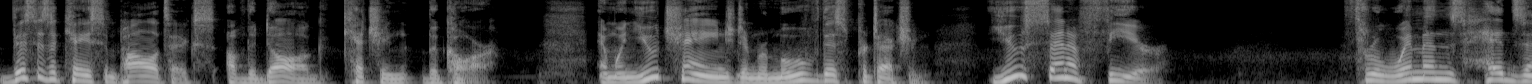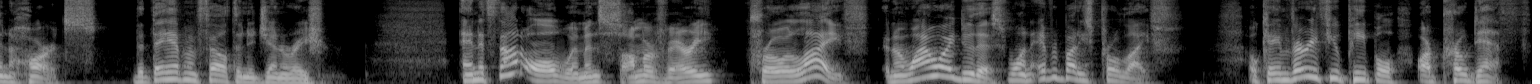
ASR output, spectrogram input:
this is a case in politics of the dog catching the car. And when you changed and removed this protection, you sent a fear through women's heads and hearts that they haven't felt in a generation. And it's not all women, some are very pro life. And why do I do this? One, everybody's pro life. Okay. And very few people are pro death,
